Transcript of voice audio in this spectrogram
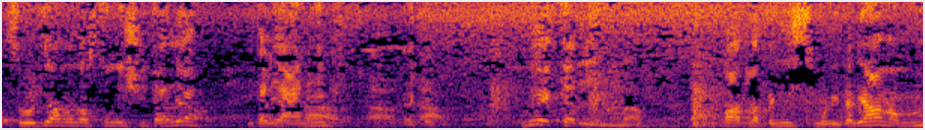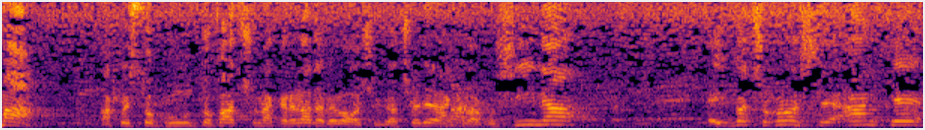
salutiamo i nostri amici italia- italiani. Ecco. Lui è Karim, parla benissimo l'italiano, ma a questo punto faccio una carrellata veloce, vi faccio vedere anche la cucina e vi faccio conoscere anche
